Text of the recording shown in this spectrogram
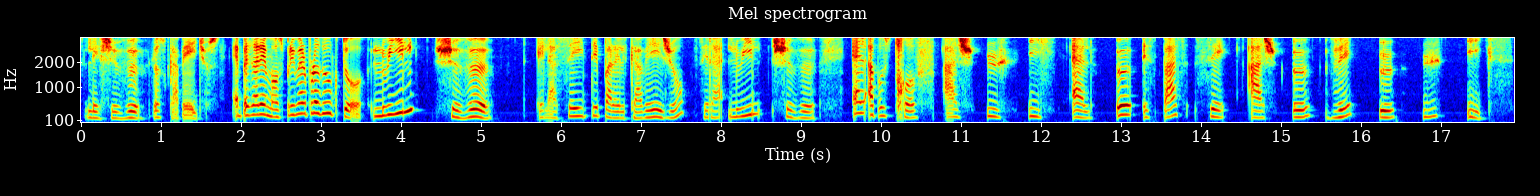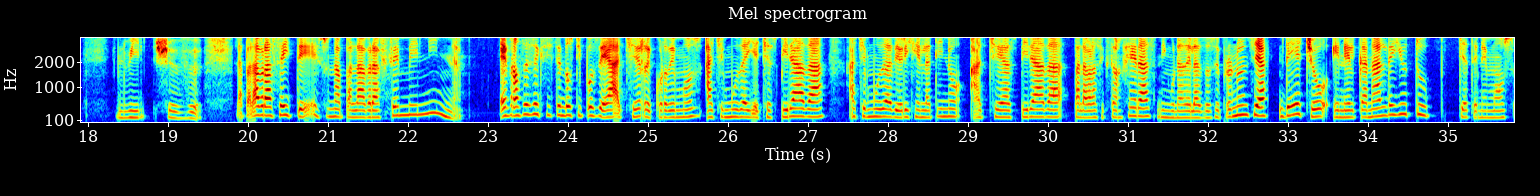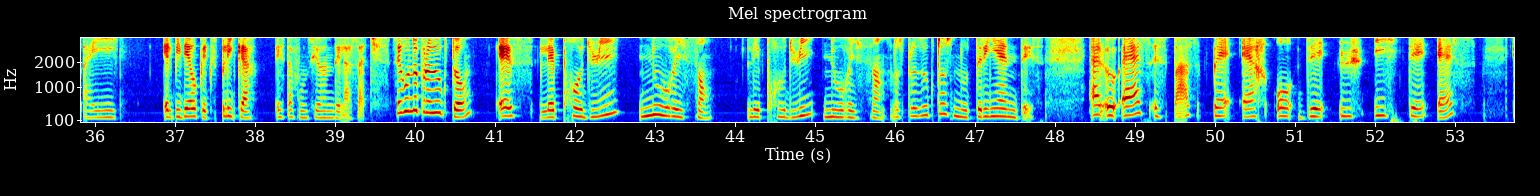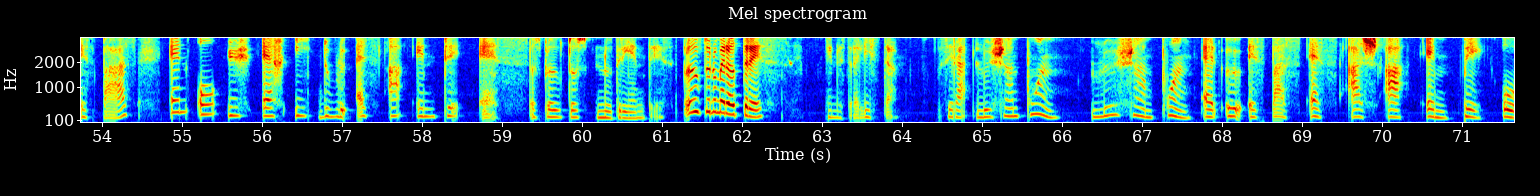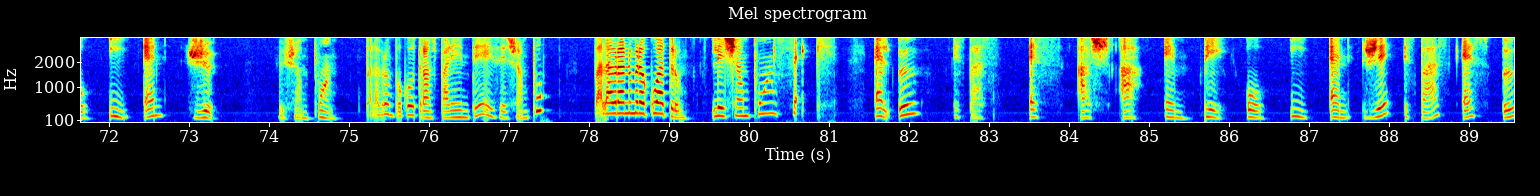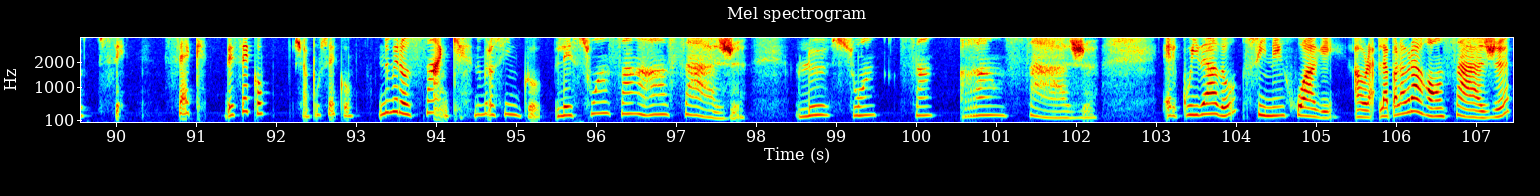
Les cheveux, los cabellos. Empezaremos. Primer producto, l'huile cheveux. El aceite para el cabello será l'huile cheveux. L apostrophe H-U-I-L-E espace C-H-E-V-E-U-X. L'huile cheveux. La palabra aceite es una palabra femenina. En francés existen dos tipos de H, recordemos H muda y H aspirada, H muda de origen latino, H aspirada, palabras extranjeras, ninguna de las dos se pronuncia. De hecho, en el canal de YouTube ya tenemos ahí el video que explica esta función de las H. Segundo producto es le produit nourrissant. Les produits nourrissants, los productos nutrientes. L-E-S espace P-R-O-D-U-I-T-S N-O-U-R-I-W-S-A-N-T-S. Los productos nutrientes. Producto número 3 en nuestra lista será le shampoing. Le shampoing. L-E espace S-H-A-M-P-O-I-N-G. Le shampoing. Palabra un poco transparente es el shampoo. Palabra número 4. Le shampoing sec. L-E espace S-H-A-M-P-O-I-N-G espace S-E-C. Sec, de seco. Shampoo seco. Número 5. Número 5. Les soins sans rinçage. Le soin sans rinçage. El cuidado sin enjuague. Ahora, la palabra rinçage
